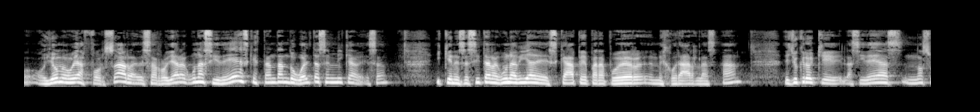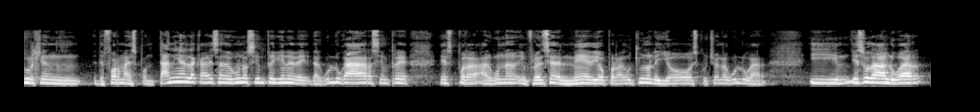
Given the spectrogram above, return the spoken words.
o, yo me voy a forzar a desarrollar algunas ideas que están dando vueltas en mi cabeza y que necesitan alguna vía de escape para poder mejorarlas. ¿ah? Y yo creo que las ideas no surgen de forma espontánea en la cabeza de uno, siempre viene de, algún lugar, siempre es por alguna influencia del medio, por algo que uno leyó, escuchó en algún lugar. Y eso da lugar,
